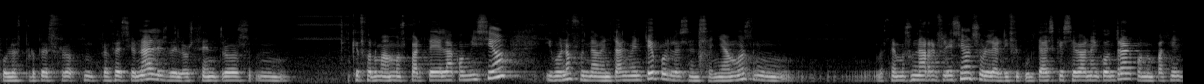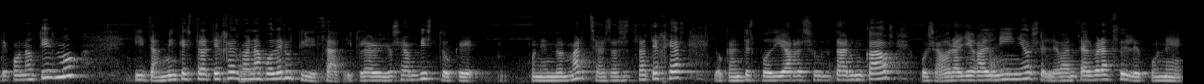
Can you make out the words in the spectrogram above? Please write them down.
por los propios profesionales de los centros mm, que formamos parte de la comisión y bueno, fundamentalmente pues les enseñamos, mm, hacemos una reflexión sobre las dificultades que se van a encontrar con un paciente con autismo y también qué estrategias van a poder utilizar. Y claro, ellos se han visto que poniendo en marcha esas estrategias, lo que antes podía resultar un caos, pues ahora llega el niño, se levanta el brazo y le pone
